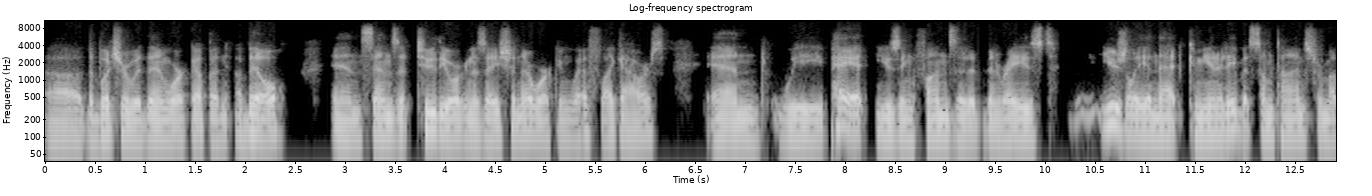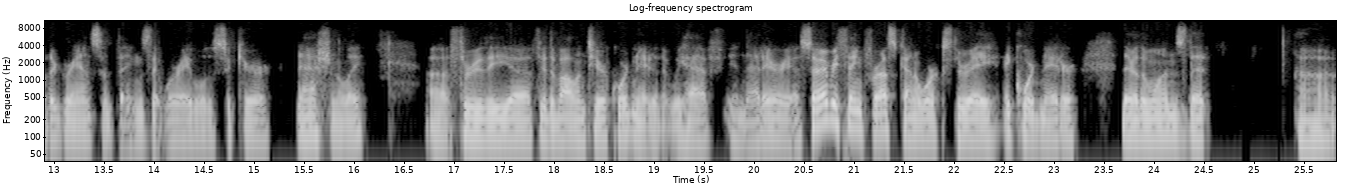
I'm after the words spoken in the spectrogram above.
uh, the butcher would then work up a, a bill and sends it to the organization they're working with, like ours. And we pay it using funds that have been raised, usually in that community, but sometimes from other grants and things that we're able to secure nationally uh, through the uh, through the volunteer coordinator that we have in that area. So everything for us kind of works through a, a coordinator. They're the ones that uh,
